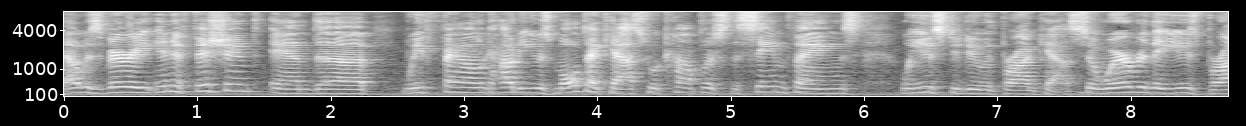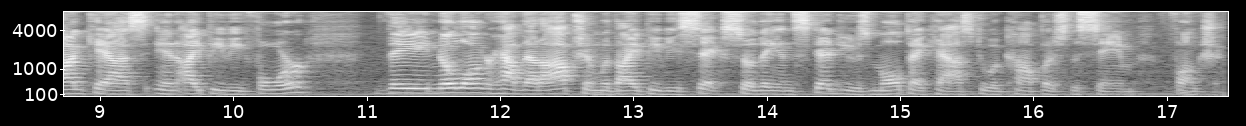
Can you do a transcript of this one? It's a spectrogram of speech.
That was very inefficient, and uh, we found how to use multicast to accomplish the same things we used to do with broadcast. So wherever they use broadcast in IPv4, they no longer have that option with IPv6, so they instead use multicast to accomplish the same function.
